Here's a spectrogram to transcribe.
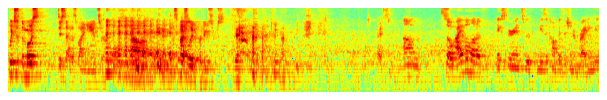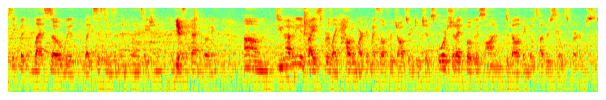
which is the most dissatisfying answer, especially to producers. Nice. Um, so I have a lot of experience with music composition and writing music, but less so with like systems and implementation and things like that and coding. Um, do you have any advice for like how to market myself for jobs or internships, or should I focus on developing those other skills first?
